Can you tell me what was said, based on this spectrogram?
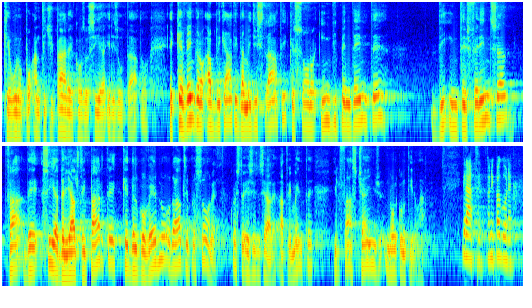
che uno può anticipare cosa sia il risultato e che vengano applicati da magistrati che sono indipendenti di interferenza de, sia degli altri parti che del governo o da altre persone. Questo è essenziale, altrimenti il fast change non continua. Grazie, Tony Pagone.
